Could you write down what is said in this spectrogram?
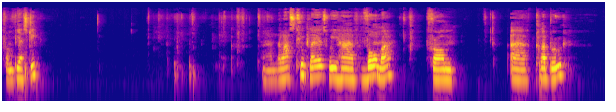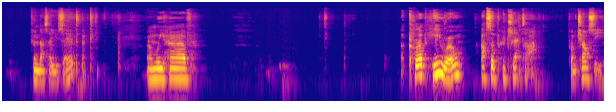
from PSG. And the last two players, we have Vormer from uh, Club Brugge. I think that's how you say it. And we have a club hero, Asa Azpilicueta from Chelsea.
